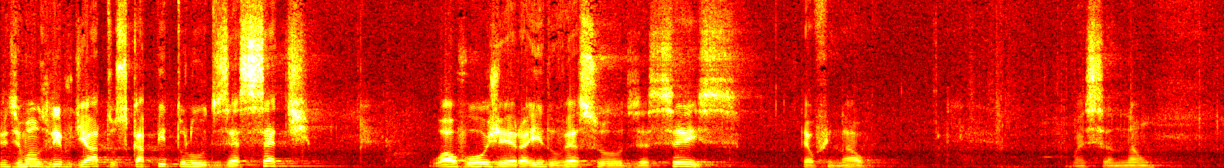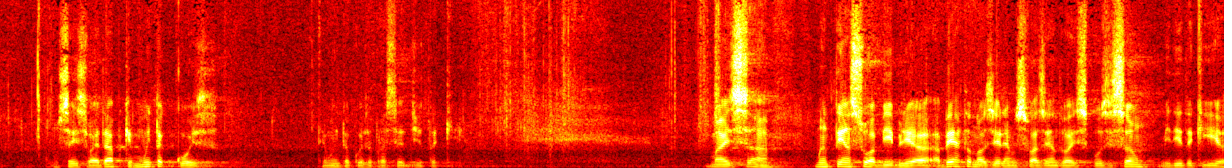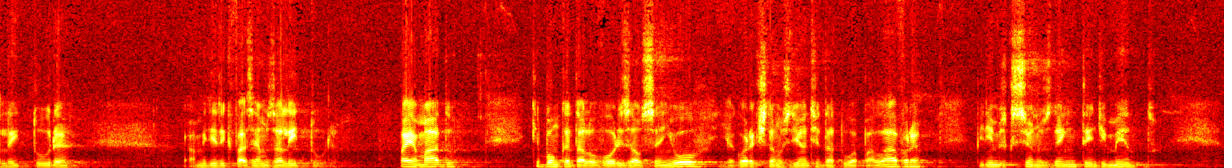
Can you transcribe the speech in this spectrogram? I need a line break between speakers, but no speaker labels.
Queridos irmãos, livro de Atos, capítulo 17. O alvo hoje era aí do verso 16 até o final. Mas não não sei se vai dar porque é muita coisa. Tem muita coisa para ser dita aqui. Mas ah, mantenha a sua Bíblia aberta, nós iremos fazendo a exposição à medida que a leitura, à medida que fazemos a leitura. Pai amado, que bom cantar louvores ao Senhor, e agora que estamos diante da tua palavra, pedimos que o Senhor nos dê entendimento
